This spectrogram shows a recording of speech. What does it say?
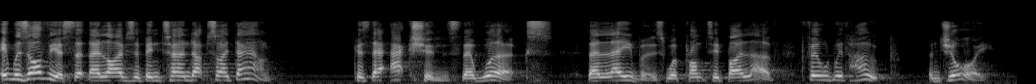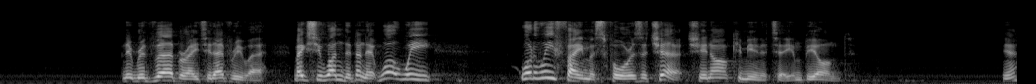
It was obvious that their lives had been turned upside down because their actions, their works, their labors were prompted by love, filled with hope and joy. And it reverberated everywhere. Makes you wonder, doesn't it? What are we, what are we famous for as a church in our community and beyond? Yeah?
